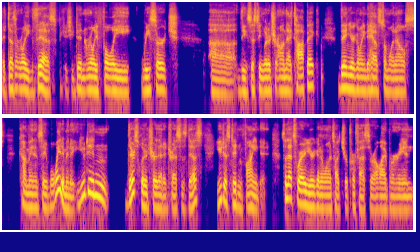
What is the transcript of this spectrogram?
that doesn't really exist because you didn't really fully research uh, the existing literature on that topic, then you're going to have someone else come in and say, well, wait a minute, you didn't, there's literature that addresses this, you just didn't find it. So that's where you're gonna want to talk to your professor, a librarian,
